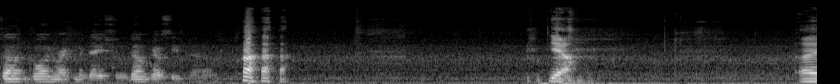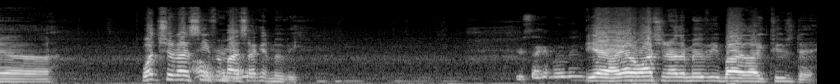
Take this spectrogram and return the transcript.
So, glowing recommendation: don't go see Venom. yeah. I uh. What should I see Oh, for my another- second movie? Your second movie? Yeah, I gotta watch another movie by like Tuesday.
